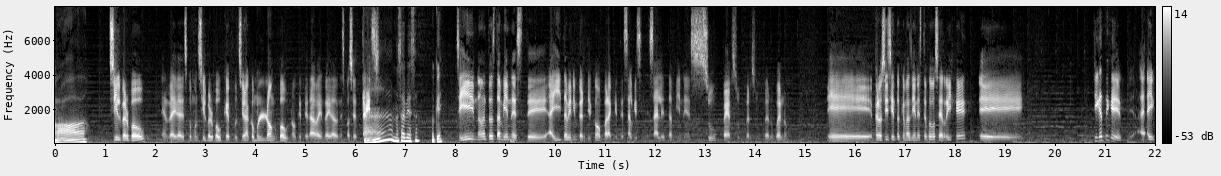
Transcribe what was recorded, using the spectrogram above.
Oh. silver bow en realidad es como un silver bow que funciona como un long bow no que te da en realidad un espacio de tres Ah, no sabía eso. Ok. sí no entonces también este ahí también invertir como para que te salga y si te sale también es súper súper súper bueno Eh, pero sí siento que más bien este juego se rige eh, fíjate que hay,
